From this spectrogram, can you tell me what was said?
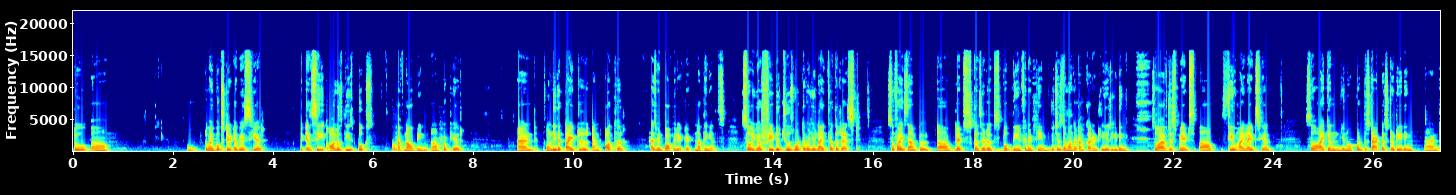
to, uh, to my books database here, you can see all of these books have now been uh, put here and only the title and author has been populated, nothing else. So you are free to choose whatever you like for the rest. So for example, uh, let's consider this book, The Infinite Game, which is the one that I'm currently reading. So I've just made a uh, few highlights here. So I can, you know, put the status to reading and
